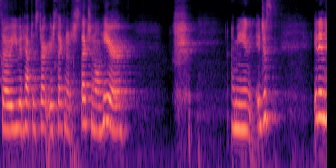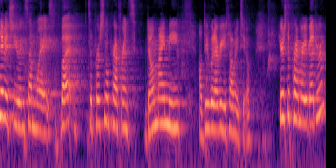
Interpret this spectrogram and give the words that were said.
So you would have to start your sectional here I mean, it just, it inhibits you in some ways, but it's a personal preference. Don't mind me. I'll do whatever you tell me to. Here's the primary bedroom.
